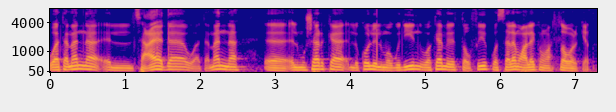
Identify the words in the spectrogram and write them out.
وأتمنى السعادة وأتمنى المشاركة لكل الموجودين وكامل التوفيق. والسلام عليكم ورحمة الله وبركاته.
